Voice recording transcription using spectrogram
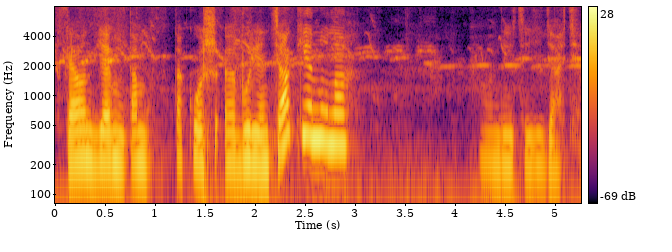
Все, он, я їм там також е, бур'янця кинула. Вон, дивіться, їдять.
